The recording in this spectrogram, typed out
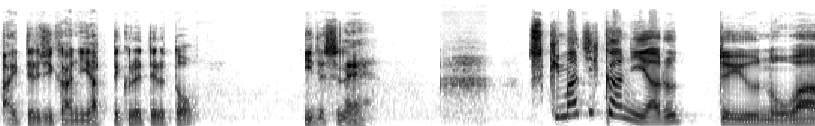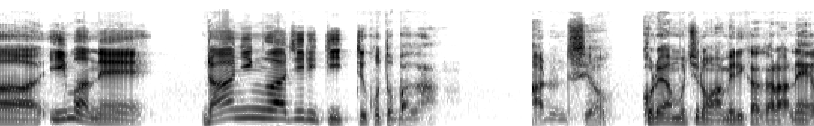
空いてる時間にやってくれてるといいですね。隙間時間にやるっていうのは今ねラーニングアジリティっていう言葉があるんですよ。これはもちろんアメリカからね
